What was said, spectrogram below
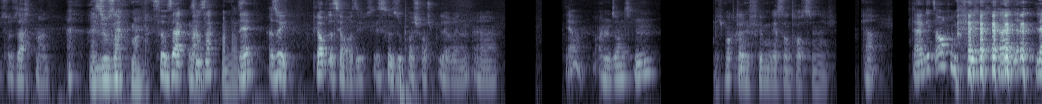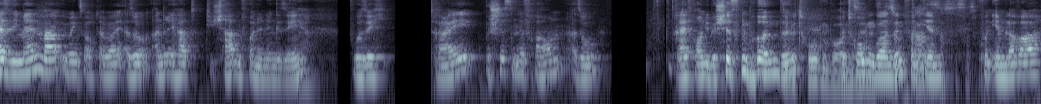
So sagt man. Ja, so sagt man. So sagt man. So sagt man das. ne? Also ich glaube das ja auch. Sie ist eine super Schauspielerin. Äh, ja, ansonsten, Ich mochte den Film gestern trotzdem nicht. da geht es auch um viel. äh, Leslie Mann war übrigens auch dabei. Also André hat die Schadenfreundinnen gesehen. Ja. wo sich drei beschissene Frauen, also drei Frauen, die beschissen worden Die sind, betrogen worden betrogen sind. worden So sind von krass, ihrem- das das von ihrem Lover,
